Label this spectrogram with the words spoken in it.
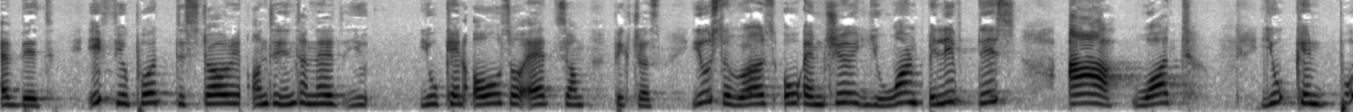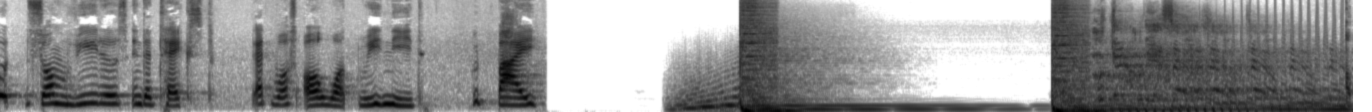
a bit. If you put the story on the internet, you you can also add some pictures. Use the words OMG, you won't believe this. Ah, what? You can put some videos in the text. That was all what we need. Goodbye. I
